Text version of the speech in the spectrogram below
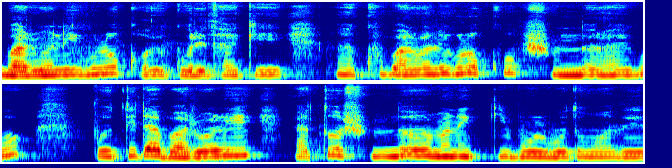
বারোয়ালিগুলো করে থাকে। খুব বারোয়ালিগুলো খুব সুন্দর হয় গো। প্রতিটা বারোয়ারি এত সুন্দর মানে কি বলব তোমাদের?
